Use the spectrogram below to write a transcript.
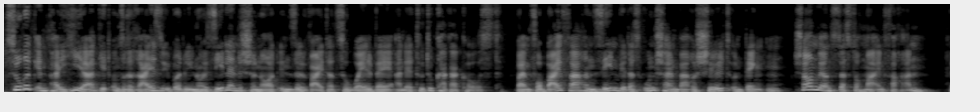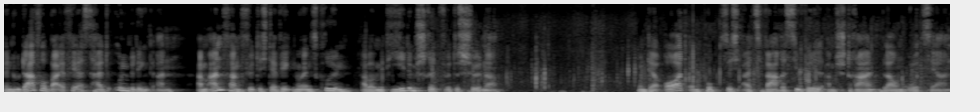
Zurück in Paihia geht unsere Reise über die neuseeländische Nordinsel weiter zur Whale Bay an der Tutukaka Coast. Beim Vorbeifahren sehen wir das unscheinbare Schild und denken, schauen wir uns das doch mal einfach an. Wenn du da vorbeifährst, halt unbedingt an. Am Anfang führt dich der Weg nur ins Grün, aber mit jedem Schritt wird es schöner. Und der Ort entpuppt sich als wahres Juwel am strahlend blauen Ozean.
